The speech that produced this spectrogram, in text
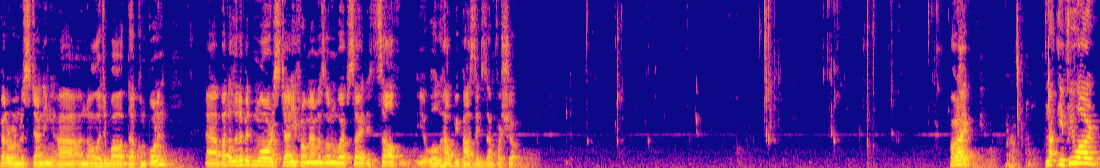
better understanding uh, knowledge about the component. Uh, but a little bit more study from amazon website itself it will help you pass the exam for sure All right. Now, if you are,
